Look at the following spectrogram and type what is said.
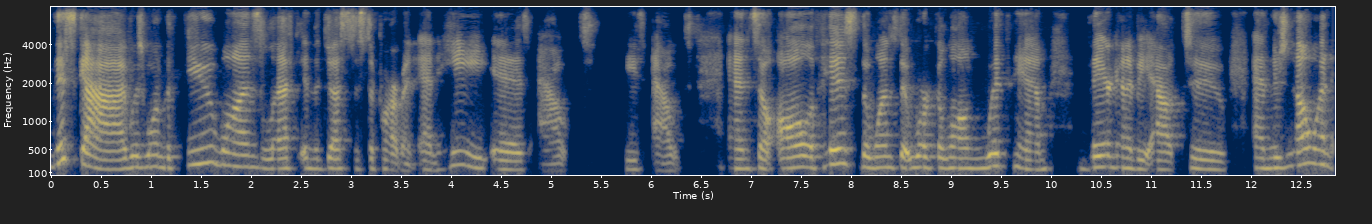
this guy was one of the few ones left in the Justice Department, and he is out. He's out. And so all of his, the ones that worked along with him, they're going to be out too. And there's no one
